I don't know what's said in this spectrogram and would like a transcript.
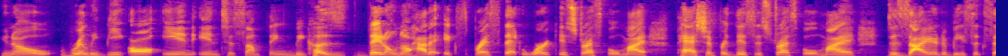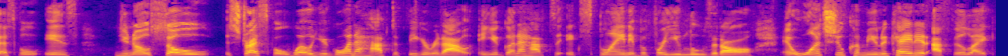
you know, really be all in into something because they don't know how to express that work is stressful. My passion for this is stressful. My desire to be successful is you know, so stressful. Well, you're going to have to figure it out and you're going to have to explain it before you lose it all. And once you communicate it, I feel like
